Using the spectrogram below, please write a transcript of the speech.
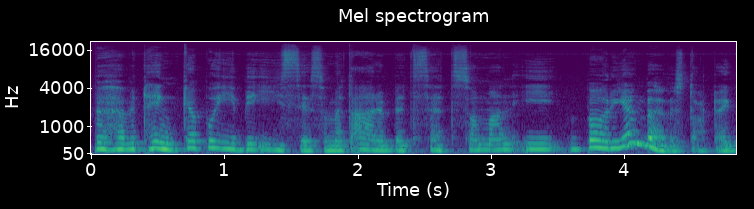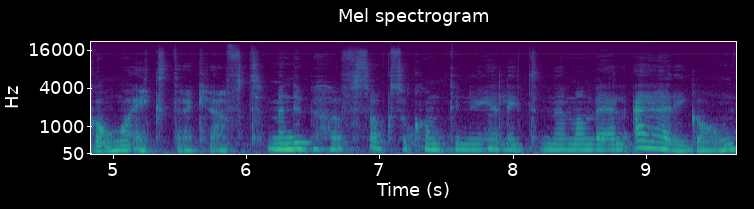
behöver tänka på IBIC som ett arbetssätt som man i början behöver starta igång och extra kraft. Men det behövs också kontinuerligt när man väl är igång.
